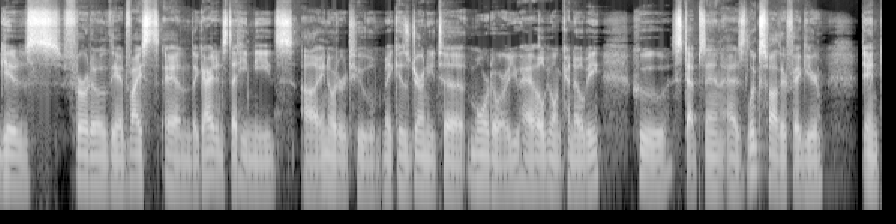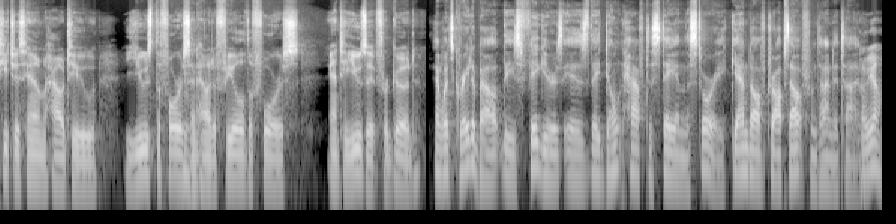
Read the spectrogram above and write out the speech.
gives Frodo the advice and the guidance that he needs uh, in order to make his journey to Mordor. You have Obi Wan Kenobi, who steps in as Luke's father figure and teaches him how to use the Force and how to feel the Force and to use it for good. And what's great about these figures is they don't have to stay in the story. Gandalf drops out from time to time. Oh, yeah.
